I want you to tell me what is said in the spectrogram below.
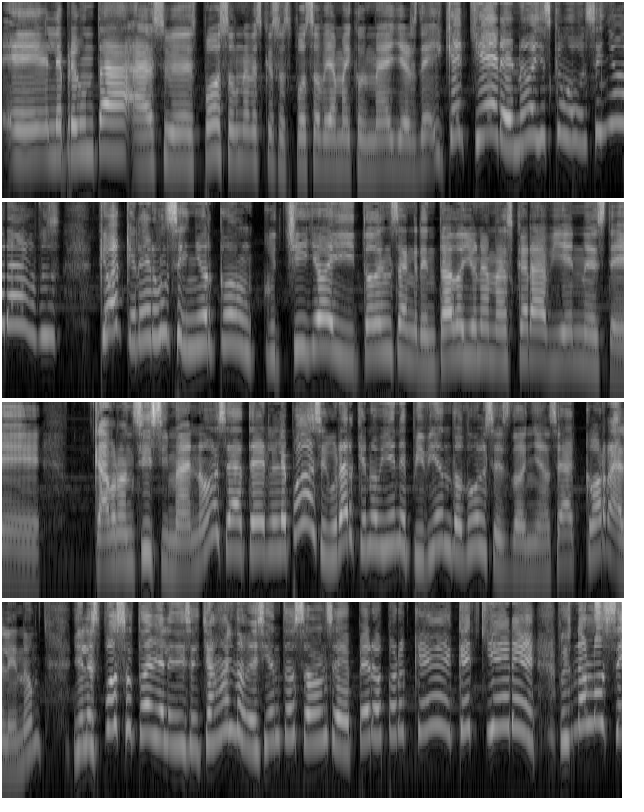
eh, le pregunta a su esposo, una vez que su esposo ve a Michael Myers, de ¿y qué quiere? ¿No? Y es como, señora, pues, ¿qué va a querer un señor con cuchillo y todo ensangrentado y una máscara bien, este, cabroncísima, ¿no? O sea, te le puedo asegurar que no viene pidiendo dulces, doña. O sea, córrale, ¿no? Y el esposo todavía le dice, llama al 911, pero ¿por qué? ¿Qué quiere? Pues no lo sé,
